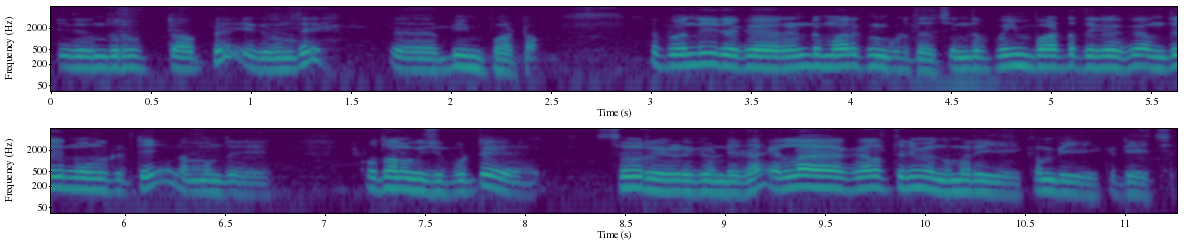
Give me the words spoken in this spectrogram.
இது வந்து ரூப் டாப்பு இது வந்து பீம் பாட்டம். இப்போ வந்து இதை க- ரெண்டு மார்க்கும் கொடுத்தாச்சு. இந்த பீம் பாட்டத்துக்காக வந்து நூல் கட்டி நம்ம வந்து கொத்தான குச்சி போட்டு சோறு எடுக்க வேண்டியதான் எல்லா காலத்துலேயுமே இந்த மாதிரி கம்பி கட்டியாச்சு.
